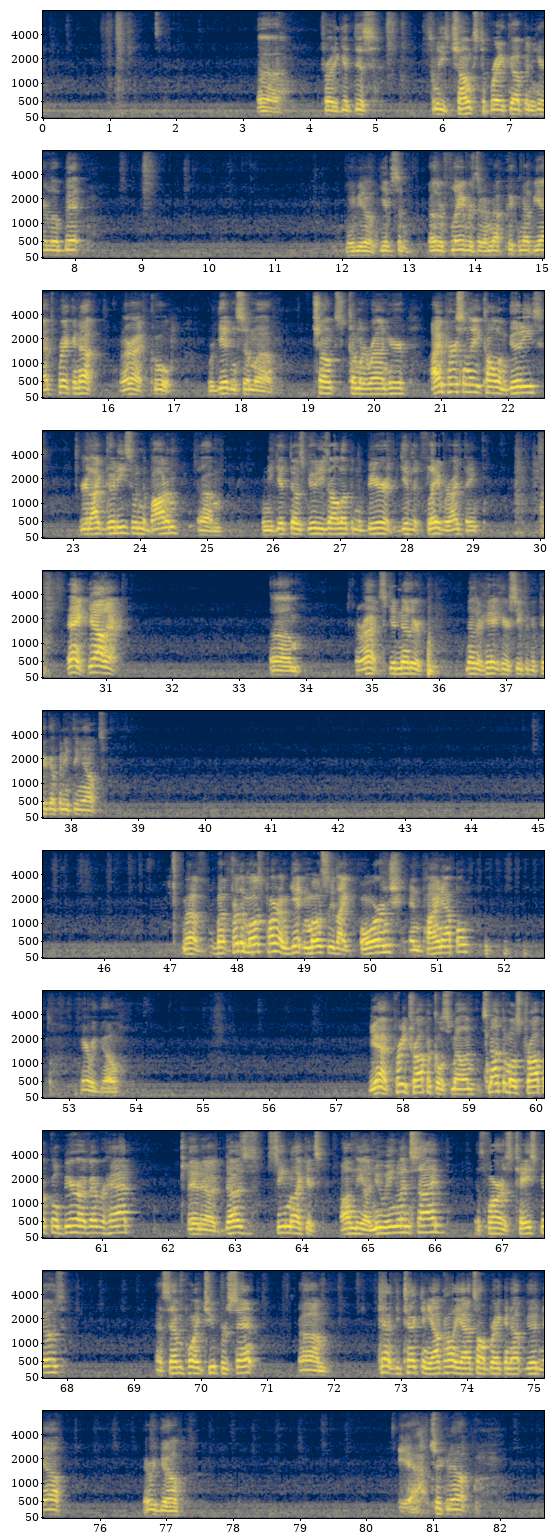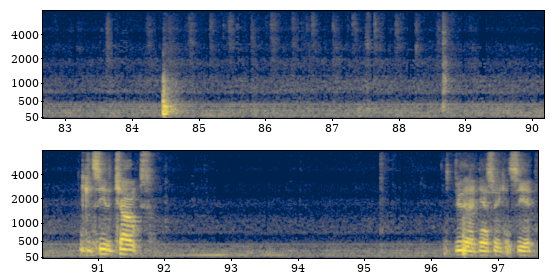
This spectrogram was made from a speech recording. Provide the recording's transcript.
Uh, try to get this, some of these chunks to break up in here a little bit. Maybe it'll give some other flavors that I'm not picking up. Yeah, it's breaking up. All right, cool. We're getting some uh, chunks coming around here. I personally call them goodies. You like goodies in the bottom. Um, when you get those goodies all up in the beer, it gives it flavor, I think. Hey, get out of there. Um, all right, let's get another another hit here. See if we can pick up anything else. Well, but for the most part, I'm getting mostly like orange and pineapple. There we go. Yeah, pretty tropical smelling. It's not the most tropical beer I've ever had. It uh, does seem like it's on the uh, New England side as far as taste goes. At 7.2%. Um, can't detect any alcohol. Yeah, it's all breaking up good now. There we go. Yeah, check it out. Can see the chunks. Let's do that again so you can see it.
